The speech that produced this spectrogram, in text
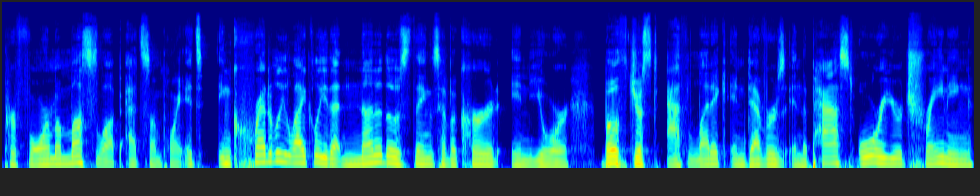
perform a muscle up at some point. It's incredibly likely that none of those things have occurred in your both just athletic endeavors in the past or your training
